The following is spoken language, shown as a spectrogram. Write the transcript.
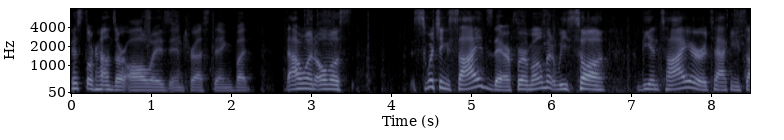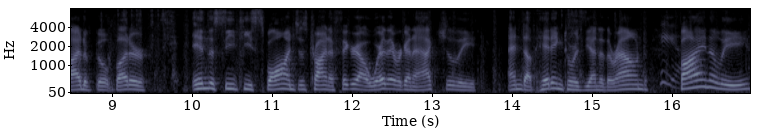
Pistol rounds are always interesting, but that one almost switching sides there. For a moment, we saw the entire attacking side of Built Butter in the CT spawn, just trying to figure out where they were going to actually end up hitting towards the end of the round. Finally,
